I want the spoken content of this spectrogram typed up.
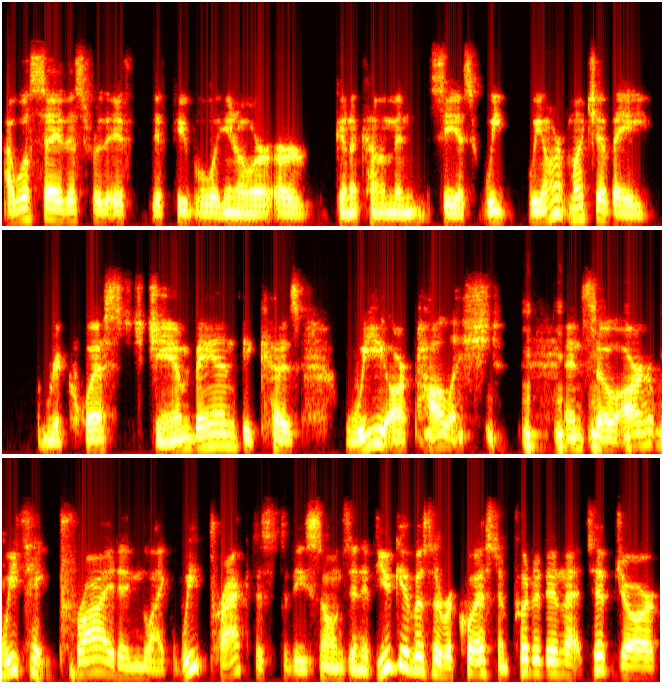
I will say this for the, if if people you know are, are going to come and see us, we we aren't much of a request jam band because we are polished. and so our we take pride in like we practice to these songs and if you give us a request and put it in that tip jar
